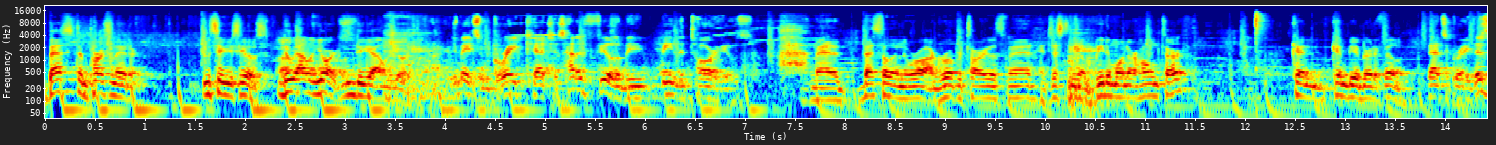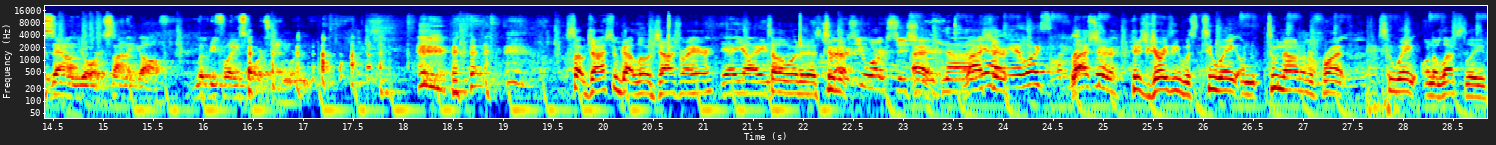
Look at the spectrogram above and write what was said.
best impersonator. Let me see your skills. Uh, do Alan York. Let me do your Alan York. You made some great catches. How did it feel to be beating the Tar Heels? Man, best feeling in the world. I grew up a Tar Heels fan, and just to you know, beat them on their home turf couldn't couldn't be a better feeling. That's great. This is Alan York signing off. Liberty Flame Sports Network. What's up, Josh? We got little Josh right here. Yeah, you already Tell know. him what it is. Two Jersey works this Hey, year. Nah, last yeah, year, it works. Last year, his jersey was two eight on two nine on the front, two eight on the left sleeve,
